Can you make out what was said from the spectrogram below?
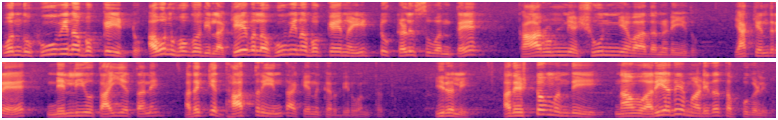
ಒಂದು ಹೂವಿನ ಬೊಕ್ಕೆ ಇಟ್ಟು, ಅವನು ಹೋಗೋದಿಲ್ಲ, ಕೇವಲ ಹೂವಿನ ಬೊಕ್ಕೆಯನ್ನು ಇಟ್ಟು ಕಳಿಸುವಂತೆ ಕಾರುಣ್ಯ ಶೂನ್ಯವಾದ ನಡೆಯಿದು ಯಾಕೆಂದರೆ ನೆಲ್ಲಿಯು ತಾಯಿಯೇ ತಾನೆ, ಅದಕ್ಕೆ ಧಾತ್ರಿ ಅಂತ ಆಕೆಯನ್ನು ಕರೆದಿರುವಂಥದ್ದು. ಇರಲಿ, ಅದೆಷ್ಟೋ ಮಂದಿ ನಾವು ಅರಿಯದೇ ಮಾಡಿದ ತಪ್ಪುಗಳಿವು.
